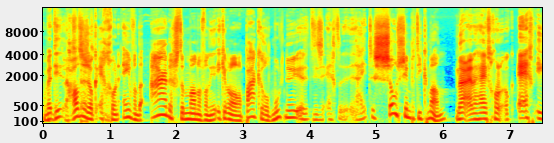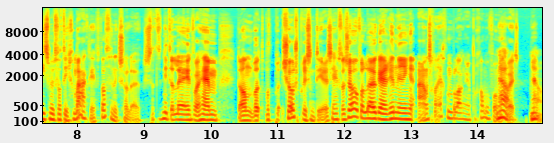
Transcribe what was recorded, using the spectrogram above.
Maar dit, Hans is ook echt gewoon een van de aardigste mannen van... Ik heb hem al een paar keer ontmoet nu. Het is echt... Hij het is zo'n sympathieke man. Nou, en hij heeft gewoon ook echt iets met wat hij gemaakt heeft. Dat vind ik zo leuk. Dus dat is niet alleen voor hem dan wat, wat shows presenteren. Ze heeft er zoveel leuke herinneringen aan. Het is gewoon echt een belangrijk programma voor me Ja, geweest. ja.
